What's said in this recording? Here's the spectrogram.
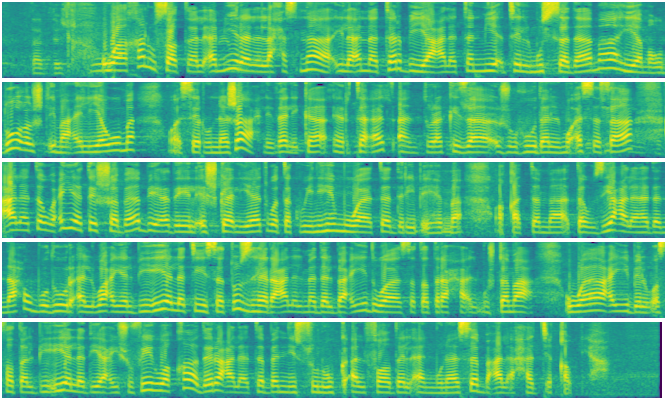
وخلصت الأميرة للحسناء إلى أن التربية على التنمية المستدامة هي موضوع اجتماع اليوم وسر النجاح لذلك ارتأت أن تركز جهود المؤسسة على توعية الشباب بهذه الإشكاليات وتكوينهم وتدريبهم. وقد تم توزيع على هذا النحو بذور الوعي البيئي التي ستزهر على المدى البعيد وستطرح المجتمع واعي بالوسط البيئي الذي يعيش فيه وقادر على تبني السلوك الفاضل المناسب على حد قولها.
